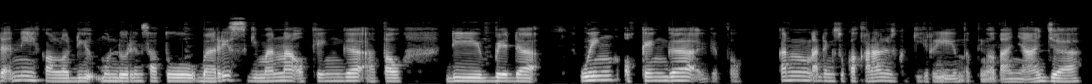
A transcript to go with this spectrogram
ada nih. Kalau dimundurin satu baris gimana? Oke nggak? Atau di beda wing oke nggak gitu. Kan ada yang suka kanan, ada yang suka kiri. Untuk tinggal tanya aja.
